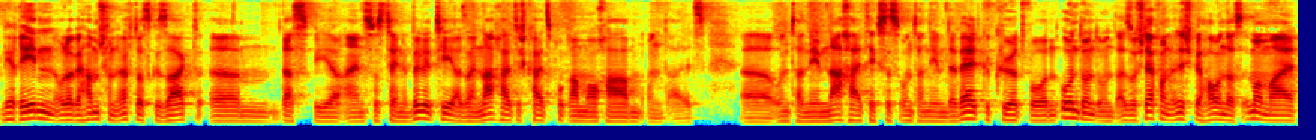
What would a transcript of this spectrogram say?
wir reden oder wir haben schon öfters gesagt, ähm, dass wir ein Sustainability, also ein Nachhaltigkeitsprogramm auch haben und als äh, Unternehmen, nachhaltigstes Unternehmen der Welt gekürt wurden und, und, und. Also Stefan und ich, wir hauen das immer mal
